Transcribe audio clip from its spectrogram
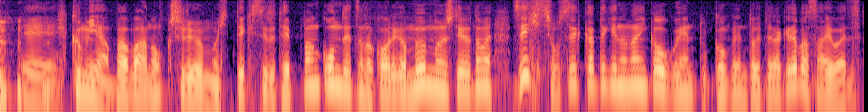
えー、含みやババアの口類も匹敵する鉄板コンテンツの香りがムンムンしているためぜひ書籍化的な何かをご検討いただければ幸いです。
